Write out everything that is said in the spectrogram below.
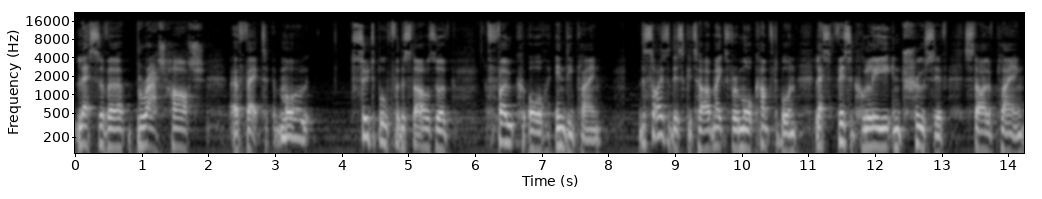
less of a brash, harsh effect, more suitable for the styles of folk or indie playing. The size of this guitar makes for a more comfortable and less physically intrusive style of playing.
